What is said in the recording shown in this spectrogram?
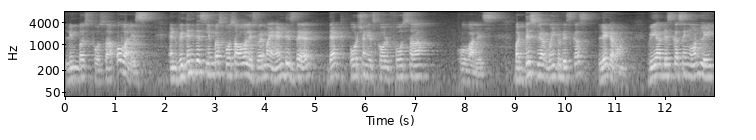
limbus fossa ovalis. And within this limbus fossa ovalis, where my hand is there, that portion is called fossa ovalis. But this we are going to discuss later on. We are discussing only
